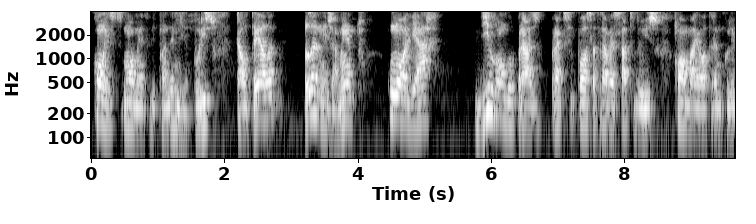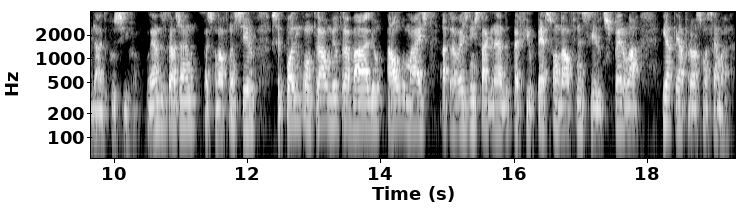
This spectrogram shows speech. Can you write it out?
com esse momento de pandemia. Por isso, cautela, planejamento, um olhar de longo prazo para que se possa atravessar tudo isso com a maior tranquilidade possível. Leandro Trajano, personal financeiro. Você pode encontrar o meu trabalho, algo mais, através do Instagram do perfil Personal Financeiro. Te espero lá e até a próxima semana.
